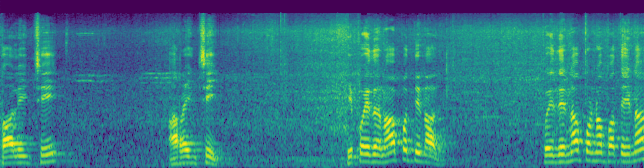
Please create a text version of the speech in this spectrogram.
கால் இன்ச்சி அரை இன்ச்சி. இப்போ இது நாற்பத்தி நாலு. இப்போ இது என்ன பண்ணோம் பார்த்தீங்கன்னா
